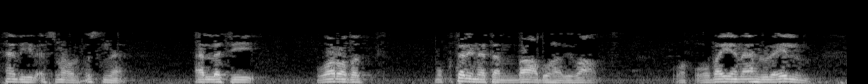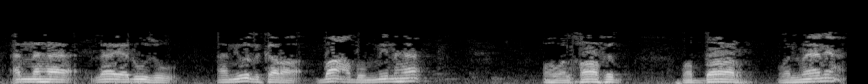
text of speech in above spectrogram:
هذه الأسماء الحسنى التي وردت مقترنة بعضها ببعض. وبين أهل العلم أنها لا يجوز أن يذكر بعض منها وهو الخافض والضار والمانع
